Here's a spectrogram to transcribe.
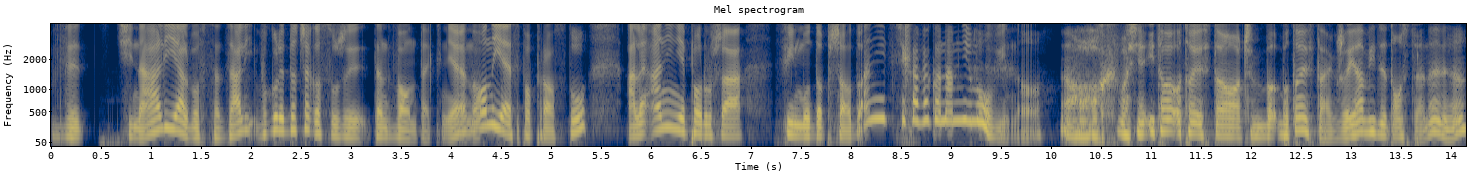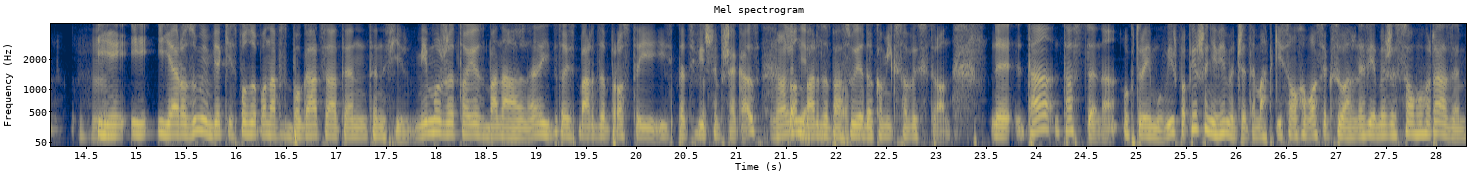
wycinali albo wsadzali. W ogóle do czego służy ten wątek, nie? No on jest po prostu, ale ani nie porusza filmu do przodu, a nic ciekawego nam nie mówi. No. Och, właśnie i to, to jest to, czym, bo, bo to jest tak, że ja widzę tą scenę nie? Mhm. I, i, I, ja rozumiem, w jaki sposób ona wzbogaca ten, ten film. Mimo, że to jest banalne i to jest bardzo prosty i, i specyficzny przekaz, no, to on bardzo sposób? pasuje do komiksowych stron. Y, ta, ta scena, o której mówisz, po pierwsze nie wiemy, czy te matki są homoseksualne, wiemy, że są razem.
